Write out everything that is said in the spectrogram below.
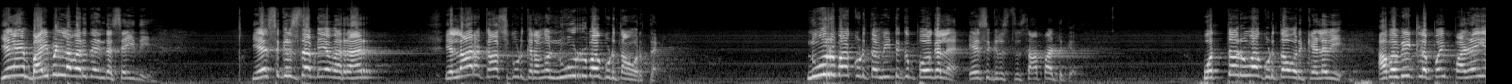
ஏன் பைபிள்ல வருது இந்த செய்தி? ஏசு கிறிஸ்து அப்படியே வர்றார். எல்லாரும் காசு கொடுக்குறாங்க நூறுரூபா கொடுத்தான் ஒருத்தன். நூறுரூபா கொடுத்தான் வீட்டுக்கு போகலை ஏசு கிறிஸ்து சாப்பாட்டுக்கு. ஒத்த ரூபா கொடுத்தா ஒரு கிழவி. அவ வீட்டில் போய் பழைய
